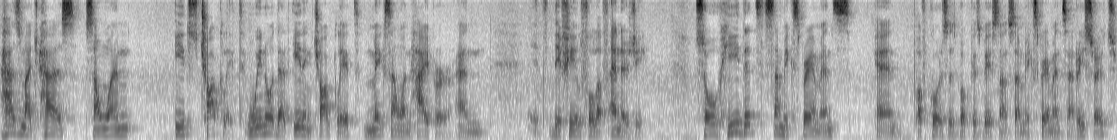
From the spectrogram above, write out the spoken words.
as much as someone eats chocolate. We know that eating chocolate makes someone hyper and it, they feel full of energy. So he did some experiments, and of course, this book is based on some experiments and research.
